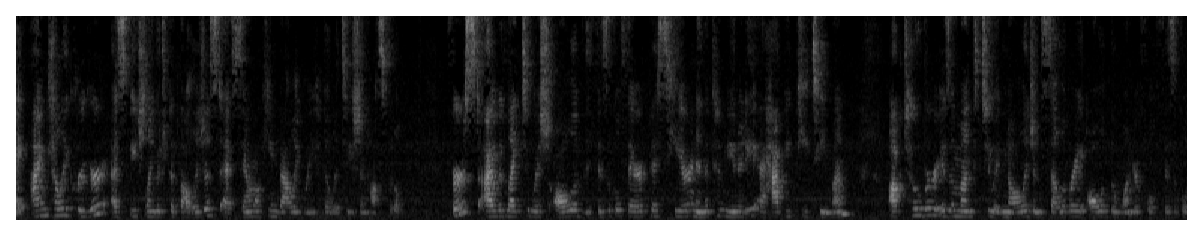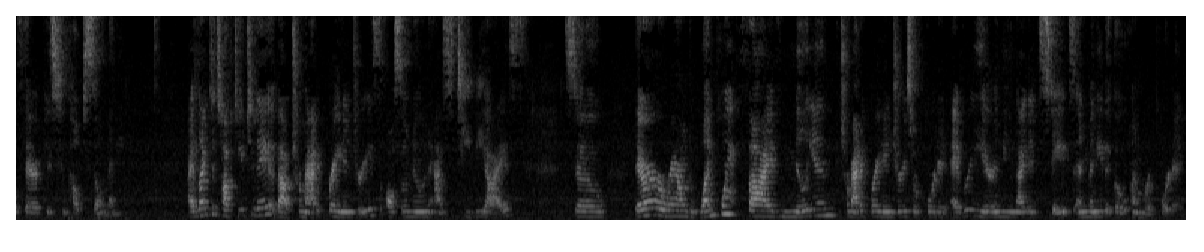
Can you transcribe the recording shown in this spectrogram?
I'm Kelly Kruger, a speech language pathologist at San Joaquin Valley Rehabilitation Hospital. First, I would like to wish all of the physical therapists here and in the community a happy PT month. October is a month to acknowledge and celebrate all of the wonderful physical therapists who help so many. I'd like to talk to you today about traumatic brain injuries, also known as TBIs. So there are around 1.5 million traumatic brain injuries reported every year in the United States and many that go unreported.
